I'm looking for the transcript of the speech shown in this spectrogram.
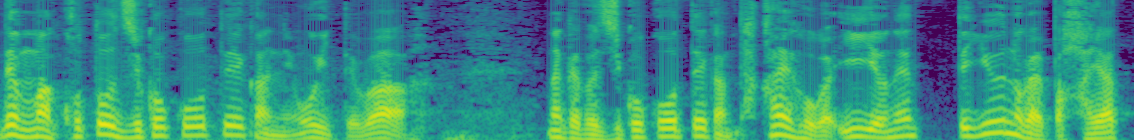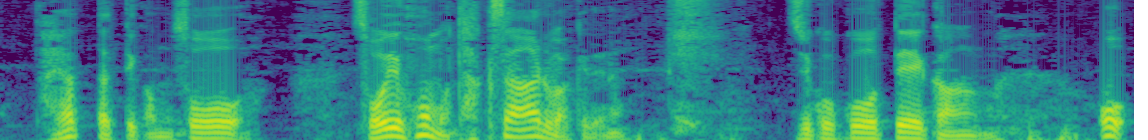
でもまあこと自己肯定感においては、なんかやっぱ自己肯定感高い方がいいよねっていうのがやっぱ流行流行ったっていうかもうそう、そういう本もたくさんあるわけでね。自己肯定感を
